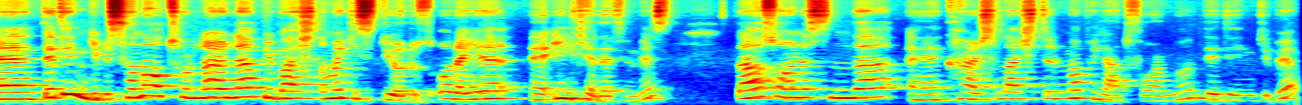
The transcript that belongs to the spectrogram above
Ee, dediğim gibi sanal turlarla bir başlamak istiyoruz. Orayı e, ilk hedefimiz. Daha sonrasında e, karşılaştırma platformu dediğim gibi.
